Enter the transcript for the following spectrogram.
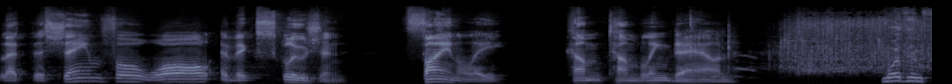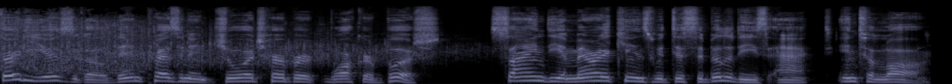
let the shameful wall of exclusion finally come tumbling down. More than 30 years ago, then President George Herbert Walker Bush signed the Americans with Disabilities Act into law.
